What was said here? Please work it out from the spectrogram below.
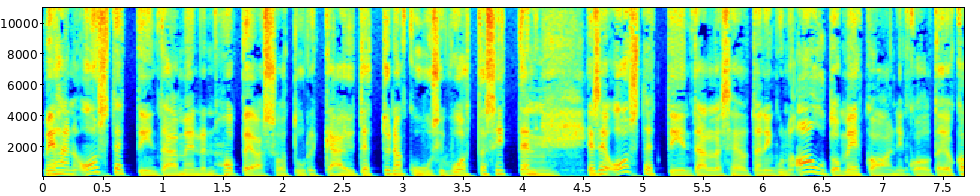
Mehän ostettiin tämä meidän hopeasoturi käytettynä kuusi vuotta sitten, mm. ja se ostettiin tällaiselta niin kuin automekaanikolta, joka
